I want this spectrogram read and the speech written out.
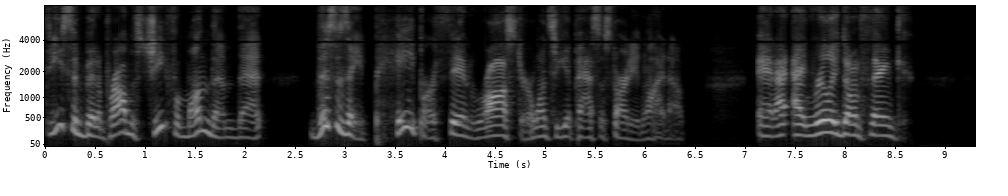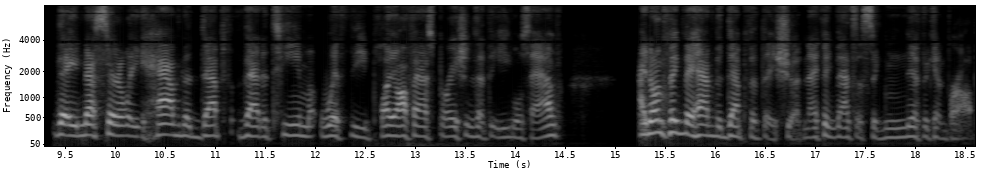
decent bit of problems, chief among them that this is a paper thin roster once you get past the starting lineup. And I, I really don't think they necessarily have the depth that a team with the playoff aspirations that the Eagles have. I don't think they have the depth that they should. And I think that's a significant problem.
